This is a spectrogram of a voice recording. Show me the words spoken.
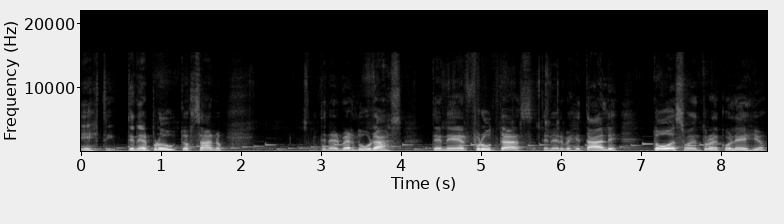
este, tener productos sanos, tener verduras, tener frutas, tener vegetales, todo eso dentro del colegio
